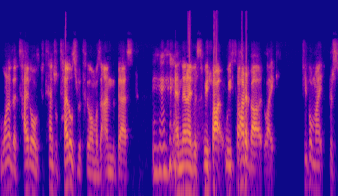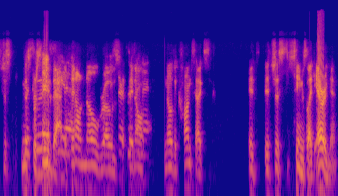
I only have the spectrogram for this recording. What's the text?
one of the titles, potential titles for the film was "I'm the best," and then I just we thought we thought about like people might just misperceive that. if they don't know Rose, if they don't know the context, it it just seems like arrogant,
